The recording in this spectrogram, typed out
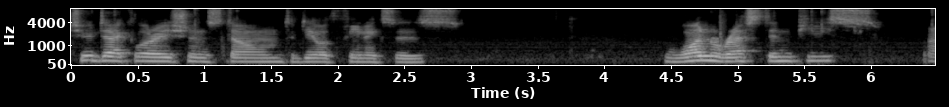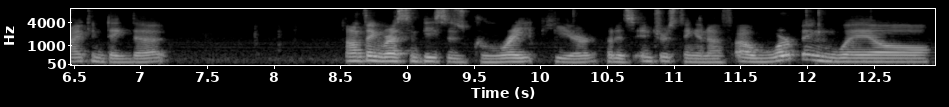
two Declaration Stone to deal with Phoenixes. One Rest in Peace. I can dig that. I don't think Rest in Peace is great here, but it's interesting enough. A Warping Wail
